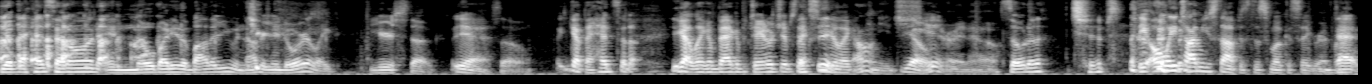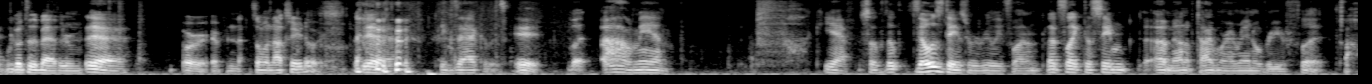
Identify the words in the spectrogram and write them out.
have the headset on and nobody to bother you and knock on your door, like you're stuck. yeah. So You got the headset. Up. You got like a bag of potato chips next That's to you. it. You're like, I don't need Yo. shit right now. soda, chips. The only time you stop is to smoke a cigarette. that probably. go to the bathroom Yeah. or if someone knocks on your door. Yeah. Exactly. That's it. But oh man, fuck yeah. So th- those days were really fun. That's like the same amount of time where I ran over your foot. Oh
